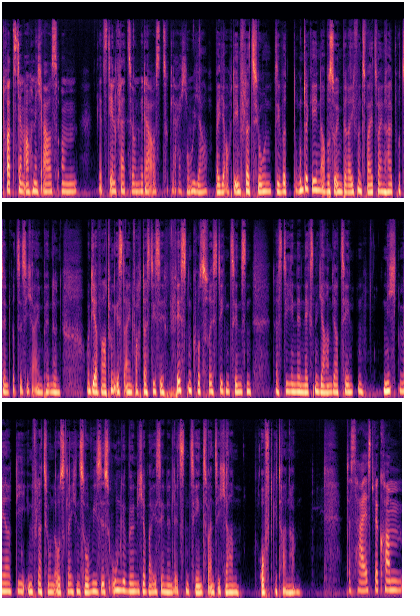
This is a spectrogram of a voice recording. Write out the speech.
trotzdem auch nicht aus, um jetzt die Inflation wieder auszugleichen. Oh ja, weil ja auch die Inflation, sie wird runtergehen, aber so im Bereich von zwei, zweieinhalb Prozent wird sie sich einpendeln. Und die Erwartung ist einfach, dass diese festen kurzfristigen Zinsen, dass die in den nächsten Jahren, Jahrzehnten nicht mehr die Inflation ausgleichen, so wie sie es ungewöhnlicherweise in den letzten 10, 20 Jahren oft getan haben. Das heißt, wir kommen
